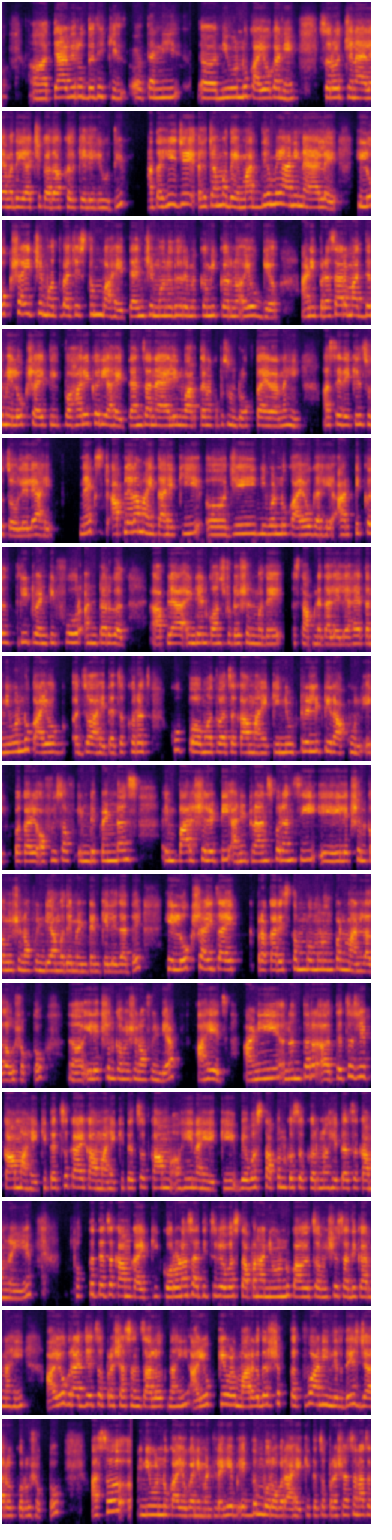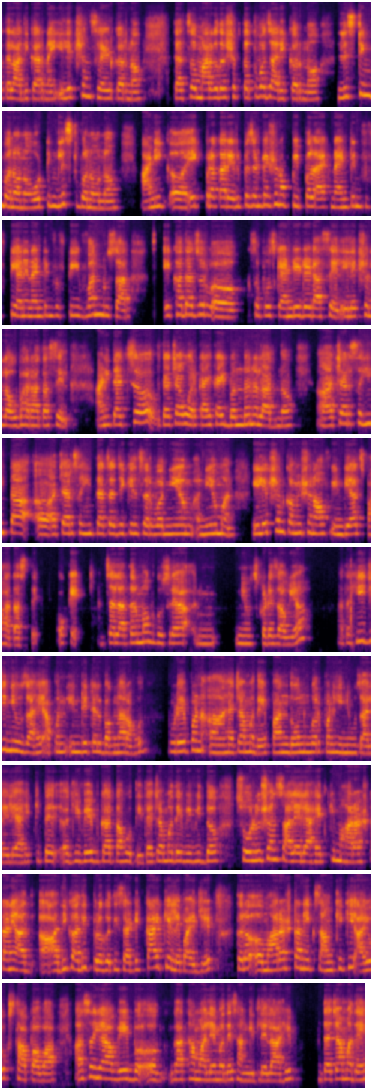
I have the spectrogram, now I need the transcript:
त्या विरुद्ध देखील त्यांनी निवडणूक आयोगाने सर्वोच्च न्यायालयामध्ये याचिका दाखल केलेली होती. आता ही जे ह्याच्यामध्ये माध्यमे आणि न्यायालय ही लोकशाहीचे महत्त्वाचे स्तंभ आहेत त्यांचे मनोधर्म कमी करणं अयोग्य आणि प्रसार माध्यमे लोकशाहीतील पहारेकरी आहेत त्यांचा न्यायालयीन वार्तांकापासून रोखता येणार नाही असे देखील सुचवलेले आहे. नेक्स्ट आपल्याला माहीत आहे की जी निवडणूक आयोग आहे आर्टिकल थ्री ट्वेंटी फोर अंतर्गत आपल्या इंडियन कॉन्स्टिट्यूशनमध्ये स्थापण्यात आलेले आहे. आता निवडणूक आयोग जो आहे त्याचं खरंच खूप महत्वाचं काम आहे की न्यूट्रलिटी राखून एक प्रकारे ऑफिस ऑफ इंडिपेंडन्स इम्पार्शलिटी आणि ट्रान्सपरन्सी इलेक्शन कमिशन ऑफ इंडियामध्ये मेंटेन केले जाते. हे लोकशाहीचा एक प्रकारे स्तंभ म्हणून पण मानला जाऊ शकतो इलेक्शन कमिशन ऑफ इंडिया आहेच. आणि नंतर त्याचं जे काम आहे की त्याचं काय काम आहे की त्याचं काम हे नाही की व्यवस्थापन कसं करणं हे त्याचं काम नाहीये. फक्त त्याचं काम काय? की कोरोना साथीचं व्यवस्थापन हा निवडणूक आयोगाचा विशेष अधिकार नाही. आयोग राज्याचं प्रशासन चालवत नाही. आयोग केवळ मार्गदर्शक तत्व आणि निर्देश जारी करू शकतो. असं निवडणूक आयोगाने म्हटलंय. हे एकदम बरोबर आहे की त्याचं प्रशासनाचा त्याला अधिकार नाही. इलेक्शन हेल्ड करणं त्याचं मार्गदर्शक तत्व जारी करणं लिस्टिंग बनवणं वोटिंग लिस्ट बनवणं आणि एक प्रकारे representation of people act nineteen fifty आणि नाईन्टीन फिफ्टी वननुसार एखादा जर सपोज कॅन्डिडेट असेल इलेक्शनला उभा राहत असेल आणि त्याचं त्याच्यावर काही काही बंधनं लादणं आचारसंहिता आचारसंहिताचा देखील सर्व नियम नियमन इलेक्शन कमिशन ऑफ इंडियाच पाहत असते. ओके चला तर मग दुसऱ्या न्यूजकडे जाऊया. आता ही जी न्यूज आहे आपण इन डिटेल बघणार आहोत. पुढे पण ह्याच्यामध्ये पान दोन वर पण ही न्यूज आलेली आहे की ते जी वेब गाथा होती त्याच्यामध्ये विविध सोल्युशन्स आलेले आहेत की महाराष्ट्राने अधिक अधिक प्रगतीसाठी काय केले पाहिजे? तर महाराष्ट्राने एक सांख्यिकी आयोग स्थापावा असं या वेब गाथामालेमध्ये सांगितलेलं आहे. त्याच्यामध्ये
